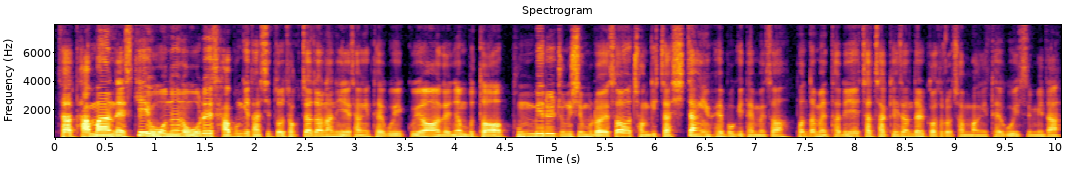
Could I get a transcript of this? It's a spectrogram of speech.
자, 다만 SKO는 올해 4분기 다시 또 적자 전환이 예상이 되고 있고요. 내년부터 북미를 중심으로 해서 전기차 시장이 회복이 되면서 펀더멘털이 차차 개선될 것으로 전망이 되고 있습니다.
